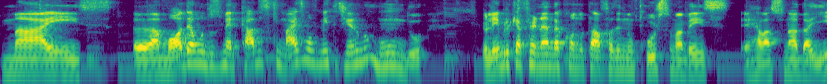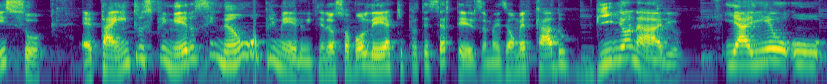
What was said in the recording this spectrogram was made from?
mas uh, a moda é um dos mercados que mais movimenta dinheiro no mundo. Eu lembro que a Fernanda, quando estava fazendo um curso uma vez eh, relacionado a isso, é, tá entre os primeiros, se não o primeiro, entendeu? Eu só vou ler aqui para ter certeza, mas é um mercado bilionário. E aí eu, o,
